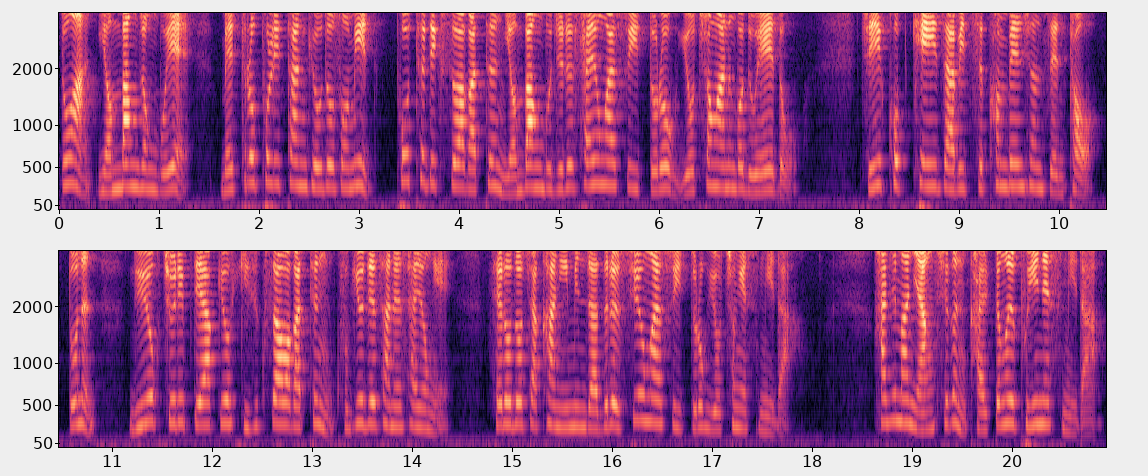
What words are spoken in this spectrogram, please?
또한 연방정부에 메트로폴리탄 교도소 및 포트 딕스와 같은 연방부지를 사용할 수 있도록 요청하는 것 외에도 제이콥 케이 자비츠 컨벤션 센터 또는 뉴욕 주립대학교 기숙사와 같은 국유 재산을 사용해 새로 도착한 이민자들을 수용할 수 있도록 요청했습니다. 하지만 양측은 갈등을 부인했습니다.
